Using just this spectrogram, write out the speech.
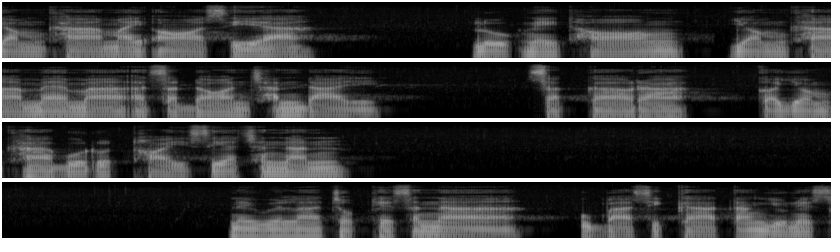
ย่อมฆ่าไม้อ้อเสีย ลูกในท้องย่อมฆ่าแม่ม้าอัสดรชั้นใด สักการะก็ย่อมฆ่าบุรุษถอยเสียฉะนั้น ในเวลาจบเทศนา อุบาสิกาตั้งอยู่ในโซ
